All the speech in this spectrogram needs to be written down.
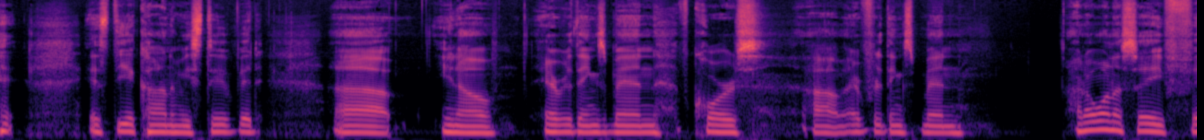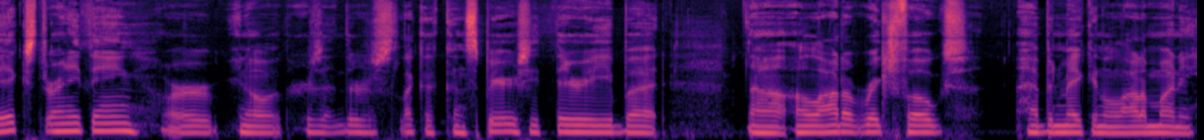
it's the economy, stupid. Uh, you know, everything's been, of course, um, everything's been. I don't want to say fixed or anything, or you know, there's a, there's like a conspiracy theory, but uh, a lot of rich folks have been making a lot of money.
